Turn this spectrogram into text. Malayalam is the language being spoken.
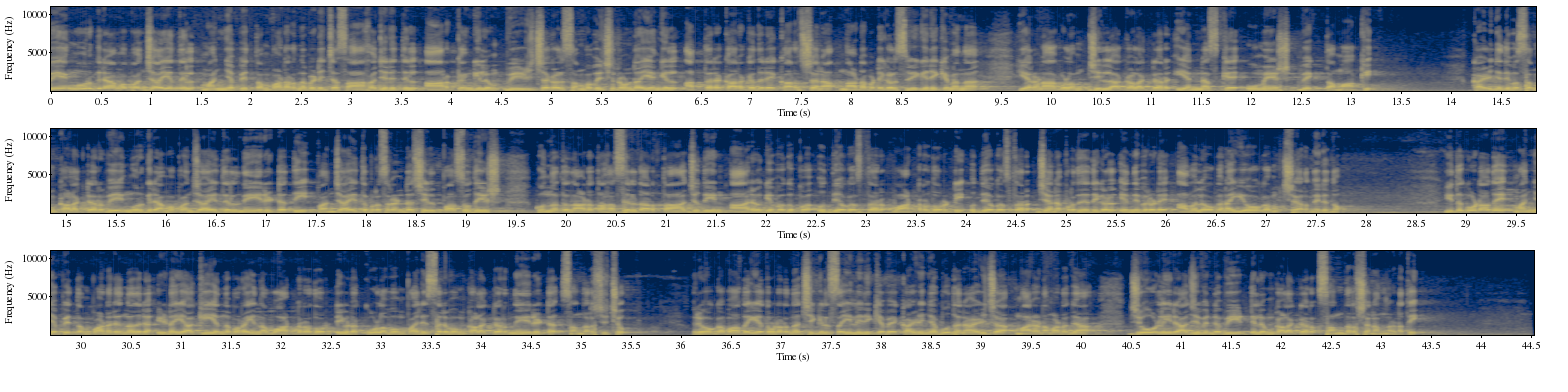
വേങ്ങൂർ ഗ്രാമപഞ്ചായത്തിൽ മഞ്ഞപ്പിത്തം പടർന്നു പിടിച്ച സാഹചര്യത്തിൽ ആർക്കെങ്കിലും വീഴ്ചകൾ സംഭവിച്ചിട്ടുണ്ട് എങ്കിൽ അത്തരക്കാർക്കെതിരെ കർശന നടപടികൾ സ്വീകരിക്കുമെന്ന് എറണാകുളം ജില്ലാ collector N S K Umesh വ്യക്തമാക്കി. കഴിഞ്ഞ ദിവസം കളക്ടർ വേങ്ങൂർ ഗ്രാമപഞ്ചായത്തിൽ നേരിട്ടെത്തി പഞ്ചായത്ത് പ്രസിഡന്റ് ശില്പ സുധീഷ് കുന്നത്തനാട് തഹസിൽദാർ താജുദ്ദീൻ ആരോഗ്യവകുപ്പ് ഉദ്യോഗസ്ഥർ വാട്ടർ അതോറിറ്റി ഉദ്യോഗസ്ഥർ ജനപ്രതിനിധികൾ എന്നിവരുടെ അവലോകന യോഗം ചേർന്നിരുന്നു. ഇതുകൂടാതെ മഞ്ഞപ്പിത്തം പടരുന്നതിന് ഇടയാക്കിയെന്ന് പറയുന്ന വാട്ടർ അതോറിറ്റിയുടെ കുളവും പരിസരവും കളക്ടർ നേരിട്ട് സന്ദർശിച്ചു. രോഗബാധയെ തുടർന്ന് ചികിത്സയിലിരിക്കവെ കഴിഞ്ഞ ബുധനാഴ്ച മരണമടഞ്ഞ ജോളി രാജുവിന്റെ വീട്ടിലും കളക്ടർ സന്ദർശനം നടത്തി.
